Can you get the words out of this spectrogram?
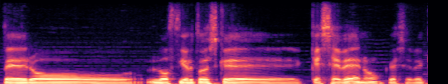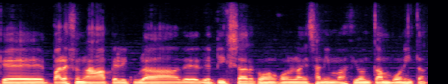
Pero lo cierto es que, se ve, ¿no? Que se ve que parece una película de, Pixar con, con esa animación tan bonita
